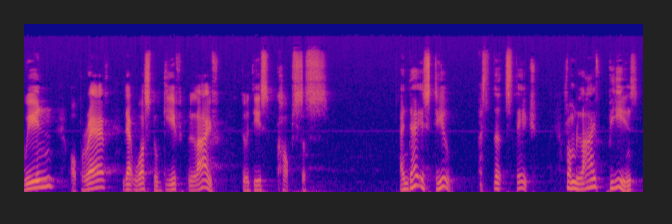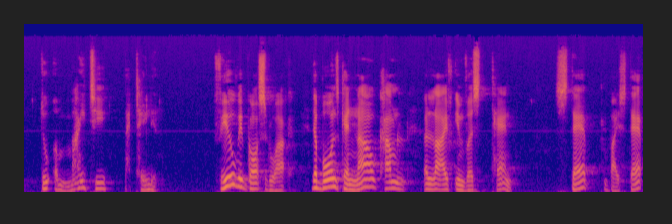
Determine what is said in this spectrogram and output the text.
wind, or breath that was to give life to these corpses. And there is still a third stage from live beings to a mighty battalion. Filled with God's Ruach, the bones can now come alive in verse 10. Step by step,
